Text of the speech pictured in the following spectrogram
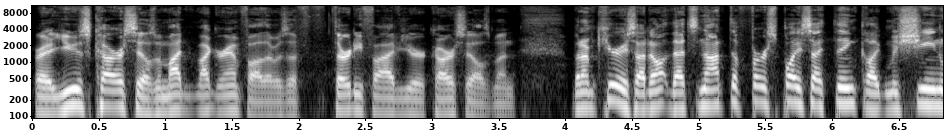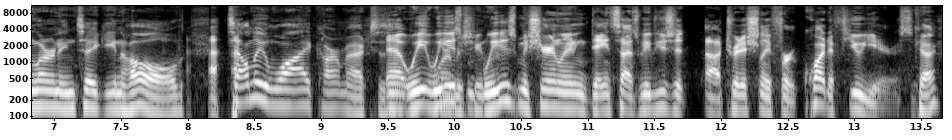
right, used car salesman, my, my grandfather was a 35 year car salesman. But I'm curious, I don't, that's not the first place I think like machine learning taking hold. tell me why CarMax is. Uh, we we use machine we learning- use machine learning data science. We've used it uh, traditionally for quite a few years. Okay.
